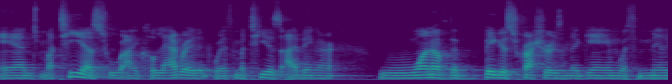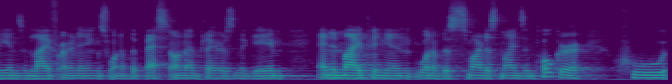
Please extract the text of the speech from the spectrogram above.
and Matthias, who I collaborated with, Matthias Eibinger, one of the biggest crushers in the game with millions in live earnings, one of the best online players in the game, and in my opinion, one of the smartest minds in poker who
